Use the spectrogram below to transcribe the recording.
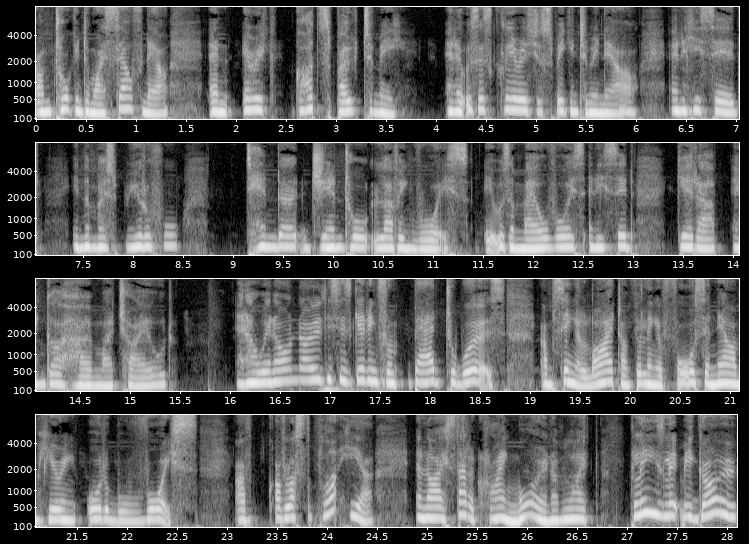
I'm talking to myself now. And Eric, God spoke to me. And it was as clear as you're speaking to me now. And he said, in the most beautiful, tender, gentle, loving voice. It was a male voice, and he said, Get up and go home, my child. And I went, Oh no, this is getting from bad to worse. I'm seeing a light, I'm feeling a force, and now I'm hearing audible voice. I've I've lost the plot here. And I started crying more, and I'm like, Please let me go.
